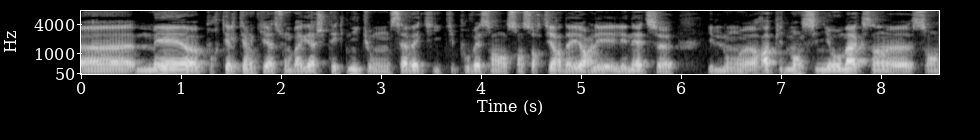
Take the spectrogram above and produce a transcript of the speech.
Euh, mais euh, pour quelqu'un qui a son bagage technique, on savait qu'il pouvait s'en sortir. D'ailleurs, les, Nets, euh, ils l'ont rapidement signé au max, hein, sans,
